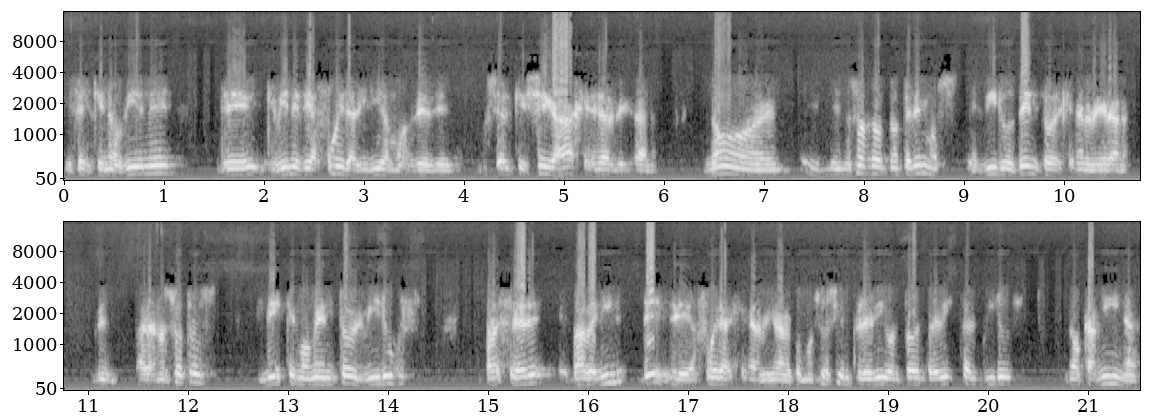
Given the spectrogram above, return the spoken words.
es el que nos viene de que viene de afuera, diríamos, de, o sea, el que llega a General Belgrano. No, eh, eh, nosotros no tenemos el virus dentro de General Belgrano. Para nosotros, en este momento, el virus va a ser, va a venir desde afuera de General Belgrano. Como yo siempre le digo en toda entrevista, el virus no camina,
